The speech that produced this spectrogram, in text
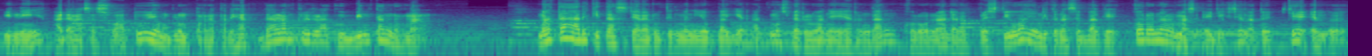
Ini adalah sesuatu yang belum pernah terlihat dalam perilaku bintang normal. Matahari kita secara rutin meniup bagian atmosfer luarnya yang renggang corona dalam peristiwa yang dikenal sebagai coronal mass ejection atau CME.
